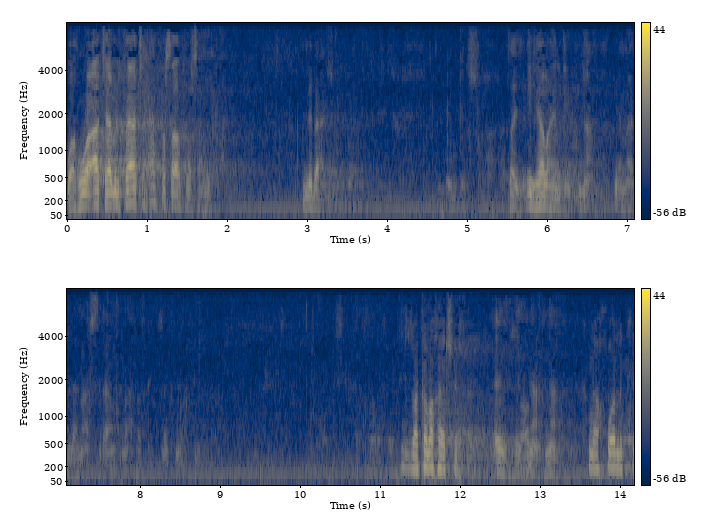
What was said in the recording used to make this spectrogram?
وهو أتى بالفاتحة فصلاته صحيحة. اللي بعد. طيب إيه يلا يمديكم نعم. يا الله مع السلامة. الله يحفظك جزاك الله خير. جزاك الله خير شيخ. اي نعم نعم. إحنا اخوانك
